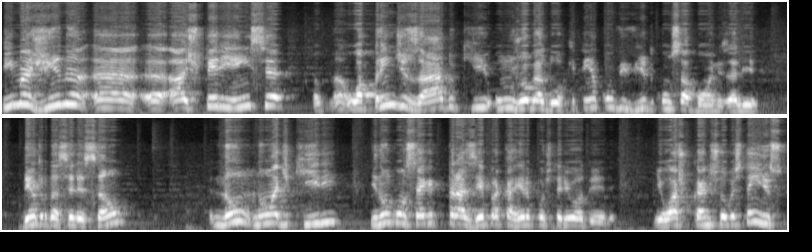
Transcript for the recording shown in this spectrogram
Imagina uh, a experiência, o aprendizado que um jogador que tenha convivido com o Sabonis ali dentro da seleção não, não adquire e não consegue trazer para a carreira posterior dele. E eu acho que o Carlos Sobas tem isso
